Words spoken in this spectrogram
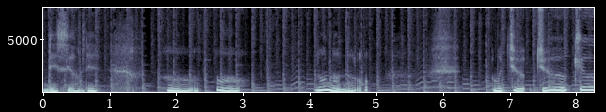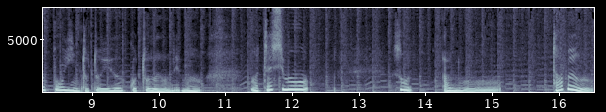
ですよね。うん。まあ、何なんだろう。まあ、19ポイントということなので、まあ、私も、そう、あのー、多分、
